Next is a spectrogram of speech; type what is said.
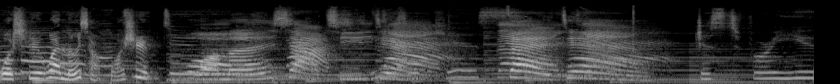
我是万能小博士，我们下期见，再见。Just for you.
